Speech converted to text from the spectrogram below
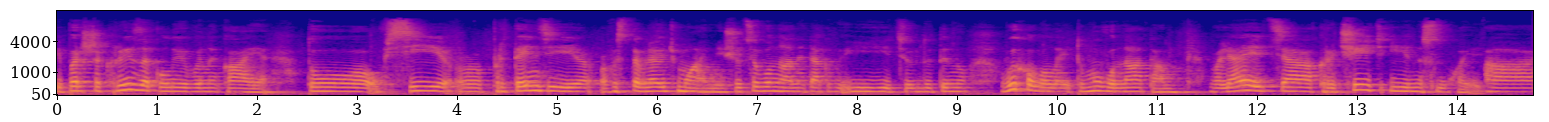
І перша криза, коли виникає, то всі е, претензії виставляють мамі, що це вона не так її цю дитину виховала, і тому вона там валяється, кричить і не слухає. А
